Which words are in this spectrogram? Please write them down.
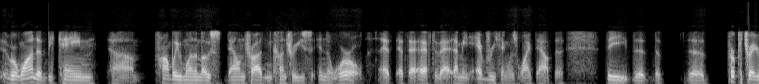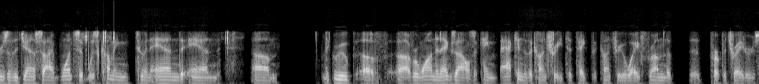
Rwanda became um, probably one of the most downtrodden countries in the world. At, at that, after that, I mean, everything was wiped out. The the the the the perpetrators of the genocide, once it was coming to an end, and um, the group of uh, Rwandan exiles that came back into the country to take the country away from the, the perpetrators.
